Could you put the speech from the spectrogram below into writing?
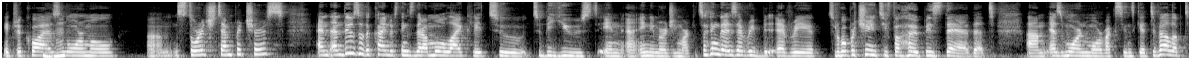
It requires mm-hmm. normal um, storage temperatures and and those are the kind of things that are more likely to to be used in uh, in emerging markets. I think there's every every sort of opportunity for hope is there that um, as more and more vaccines get developed,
